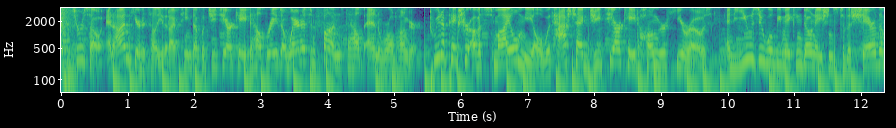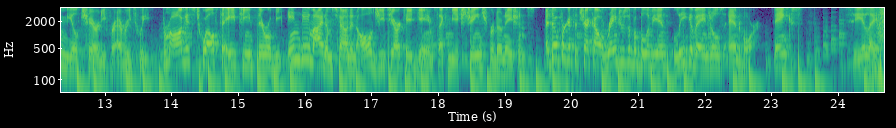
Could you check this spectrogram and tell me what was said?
guys, it's Russo, and I'm here to tell you that I've teamed up with GT Arcade to help raise awareness and funds to help end world hunger. Tweet a picture of a smile meal with hashtag GT Arcade Hunger Heroes, and Youzu will be making donations to the Share the Meal charity for every tweet. From August 12th to 18th, there will be in-game items found in all GT Arcade games that can be exchanged for donations. And don't forget to check out Rangers of Oblivion, League of Angels, and more. Thanks. See you later.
